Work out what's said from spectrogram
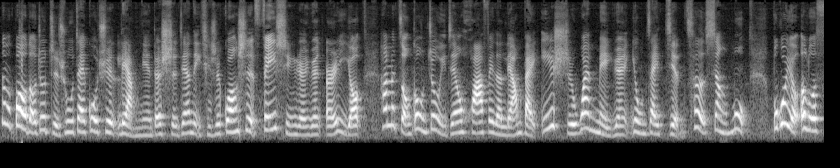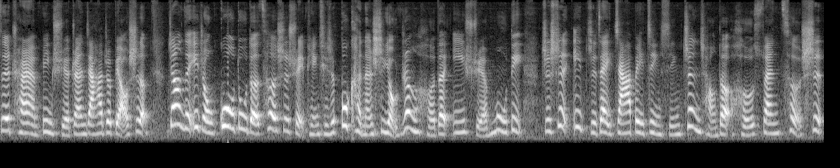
那么报道就指出，在过去两年的时间里，其实光是飞行人员而已哦，他们总共就已经花费了两百一十万美元用在检测项目。不过有俄罗斯传染病学专家他就表示了，这样的一种过度的测试水平，其实不可能是有任何的医学目的，只是一直在加被进行正常的核酸测试。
